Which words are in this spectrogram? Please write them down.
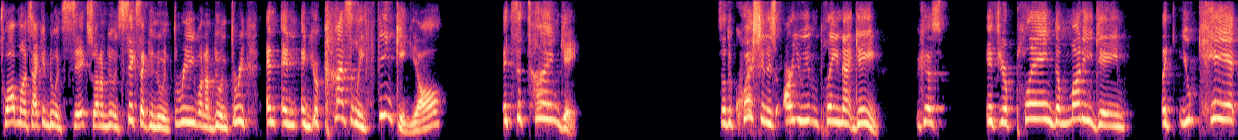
12 months, I can do in six. What I'm doing six, I can do in three. When I'm doing three, and and and you're constantly thinking, y'all. It's a time game. So the question is, are you even playing that game? Because if you're playing the money game, like you can't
